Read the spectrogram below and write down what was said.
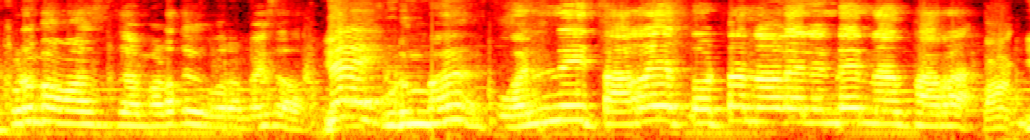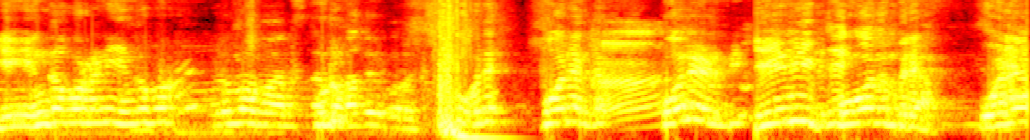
குடும்ப மாசத்தை மடத்துக்கு போறேன் பைசா டேய், குடும்ப? உன்னை தரைய தொட்ட நாளையில நான் தரேன். எங்க போற நீ? எங்க போற? குடும்ப மாசத்தை மடத்துக்கு போறேன் அங்க. போரே எழுப்பி இனி போதும் பிரியா. ஒரே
